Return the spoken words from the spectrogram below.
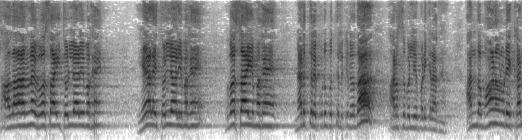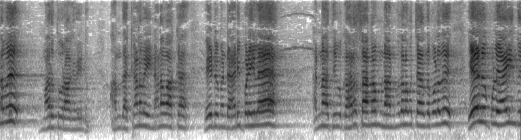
சாதாரண விவசாயி தொழிலாளி மகன் ஏழை தொழிலாளி மகன் விவசாயி மகன் நடுத்தர குடும்பத்தில் இருக்கிறதா அரசு பள்ளியை படிக்கிறாங்க. அந்த மாணவனுடைய கனவு மருத்துவராக வேண்டும். அந்த கனவை நனவாக்க வேண்டும் என்ற அடிப்படையில் அண்ணா திமுக அரசாங்கம் நான் முதலமைச்சர் இருந்த பொழுது ஏழு புள்ளி ஐந்து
